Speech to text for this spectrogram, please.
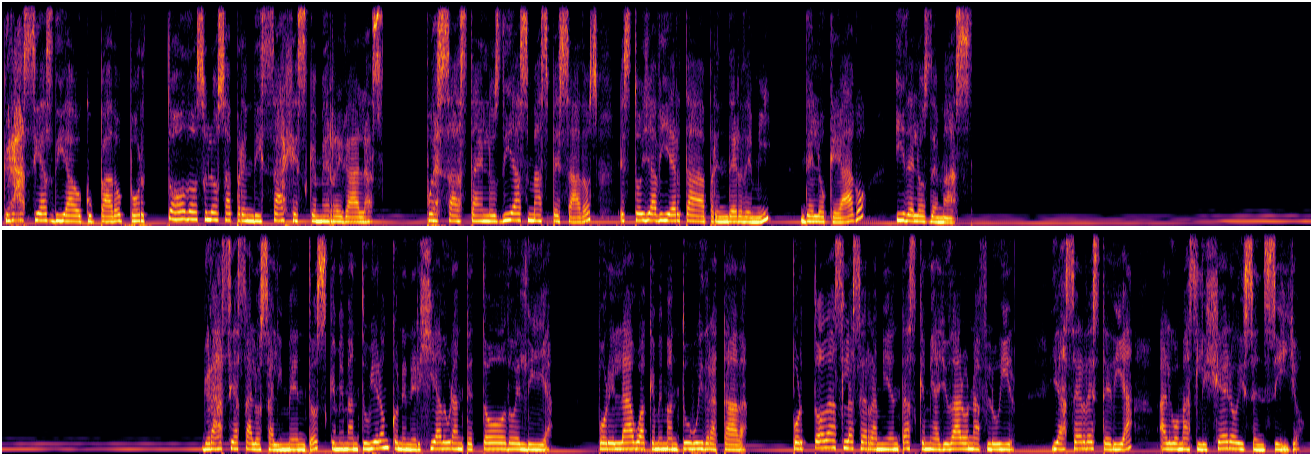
Gracias día ocupado por todos los aprendizajes que me regalas, pues hasta en los días más pesados estoy abierta a aprender de mí, de lo que hago y de los demás. Gracias a los alimentos que me mantuvieron con energía durante todo el día, por el agua que me mantuvo hidratada, por todas las herramientas que me ayudaron a fluir y hacer de este día algo más ligero y sencillo.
